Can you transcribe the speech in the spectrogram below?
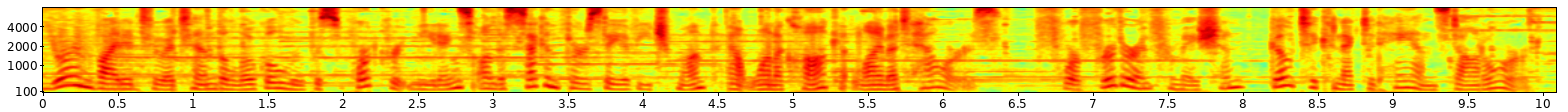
You're invited to attend the local lupus support group meetings on the second Thursday of each month at 1 o'clock at Lima Towers. For further information, go to connectedhands.org.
